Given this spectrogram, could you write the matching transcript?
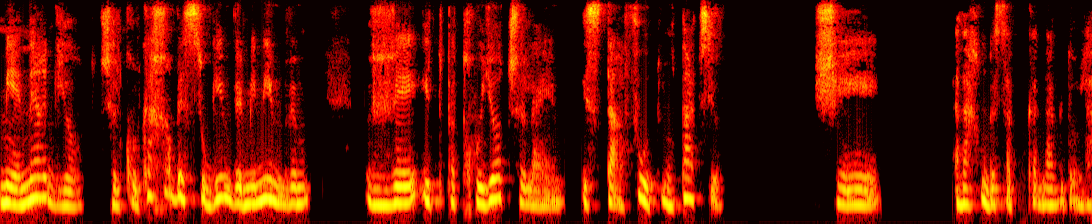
מאנרגיות של כל כך הרבה סוגים ומינים ו... והתפתחויות שלהם, הסתעפות, מוטציות, שאנחנו בסכנה גדולה.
